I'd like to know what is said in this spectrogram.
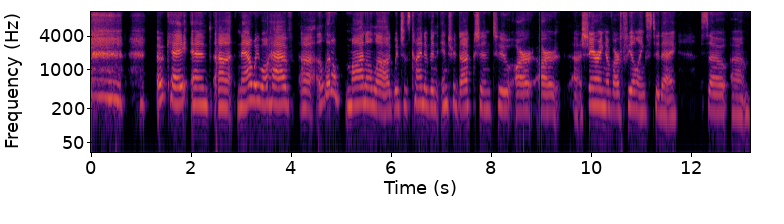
okay, and uh, now we will have uh, a little monologue, which is kind of an introduction to our, our uh, sharing of our feelings today. So um,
